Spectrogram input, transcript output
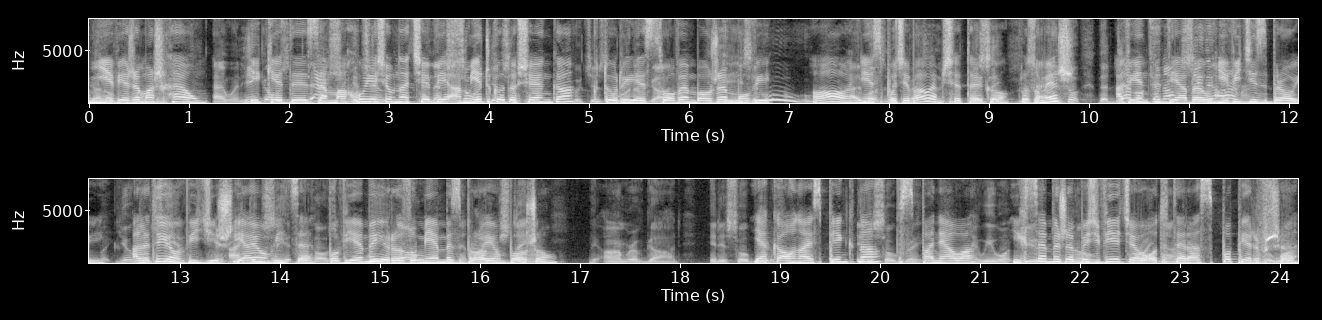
Nie wie, że masz hełm. I kiedy zamachuje się na ciebie, a miecz go dosięga, który jest Słowem Bożym, mówi: O, nie spodziewałem się tego. Rozumiesz? A więc diabeł nie widzi zbroi, ale ty ją widzisz, ja ją widzę, bo wiemy i rozumiemy zbroję Bożą jaka ona jest piękna, wspaniała i chcemy, żebyś wiedział od teraz, po pierwsze,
